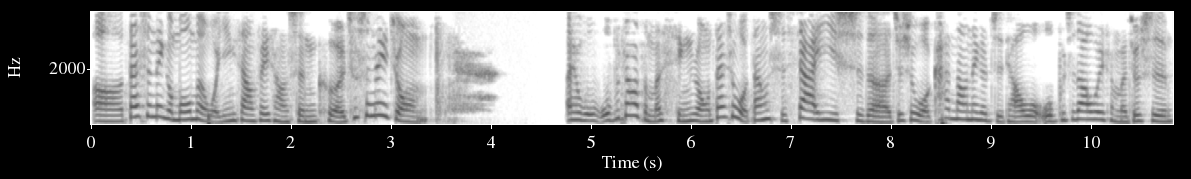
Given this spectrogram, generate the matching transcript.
呃，但是那个 moment 我印象非常深刻，就是那种，哎，我我不知道怎么形容，但是我当时下意识的，就是我看到那个纸条，我我不知道为什么，就是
